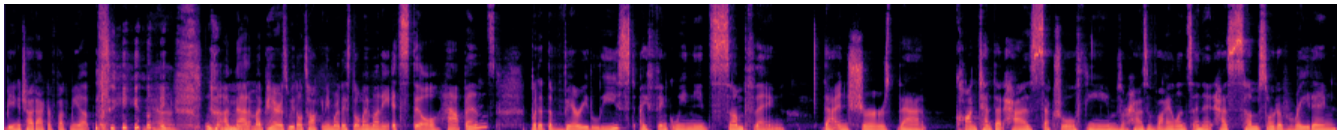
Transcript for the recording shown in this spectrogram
being a child actor fucked me up. like, yeah. mm-hmm. I'm mad at my parents. We don't talk anymore. They stole my money. It still happens. But at the very least, I think we need something that ensures that content that has sexual themes or has violence in it has some sort of rating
